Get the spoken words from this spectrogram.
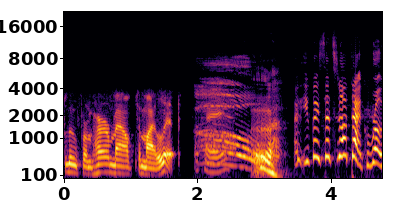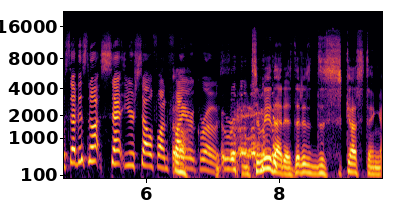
flew from her mouth to my lip. Okay. Oh. You guys, that's not that gross. That is not set yourself on fire gross. to me, that is. That is disgusting.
